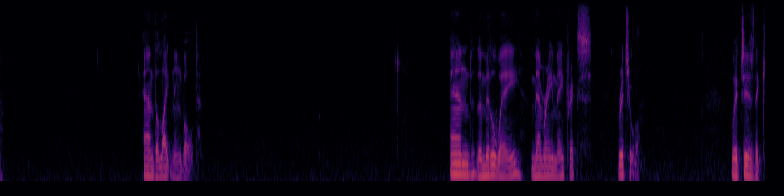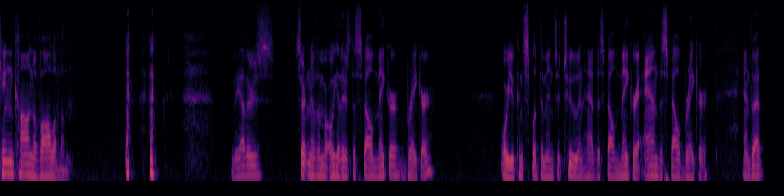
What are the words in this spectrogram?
and the lightning bolt. and the middle way memory matrix ritual, which is the King Kong of all of them. the others, certain of them are, oh yeah, there's the spell maker breaker, or you can split them into two and have the spell maker and the spell breaker. And that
